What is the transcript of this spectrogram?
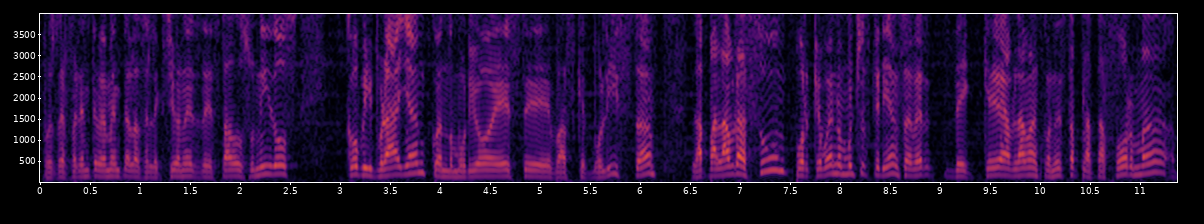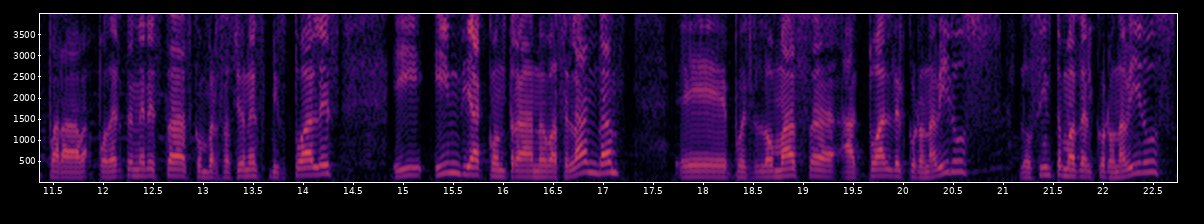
pues referente obviamente a las elecciones de Estados Unidos, Kobe Bryant cuando murió este basquetbolista. La palabra Zoom, porque bueno, muchos querían saber de qué hablaban con esta plataforma para poder tener estas conversaciones virtuales. Y India contra Nueva Zelanda, eh, pues lo más eh, actual del coronavirus, los síntomas del coronavirus,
